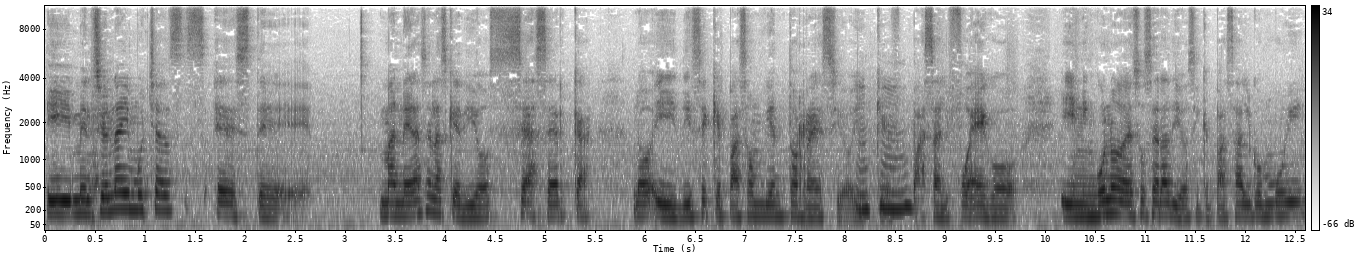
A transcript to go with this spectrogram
y menciona ahí muchas este, maneras en las que Dios se acerca, ¿no? Y dice que pasa un viento recio y que pasa el fuego y ninguno de esos era Dios y que pasa algo muy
